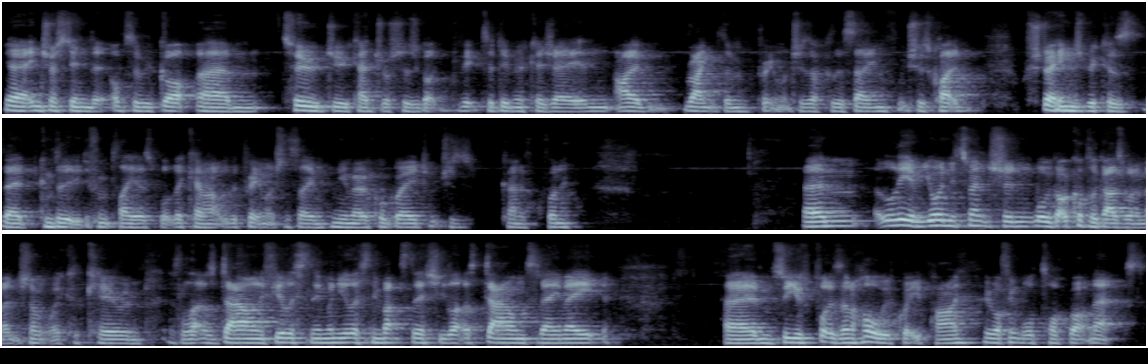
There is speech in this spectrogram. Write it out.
Yeah, interesting that obviously we've got um, two Duke edge rushers. We've got Victor Dimukeje, and I rank them pretty much exactly the same, which is quite strange because they're completely different players, but they came out with pretty much the same numerical grade, which is kind of funny. Um, Liam, you wanted to mention, well, we've got a couple of guys I want to mention, haven't we? Because Kieran has let us down. If you're listening, when you're listening back to this, you let us down today, mate. Um, so you've put us on a hole with Kwity Paye, who I think we'll talk about next.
